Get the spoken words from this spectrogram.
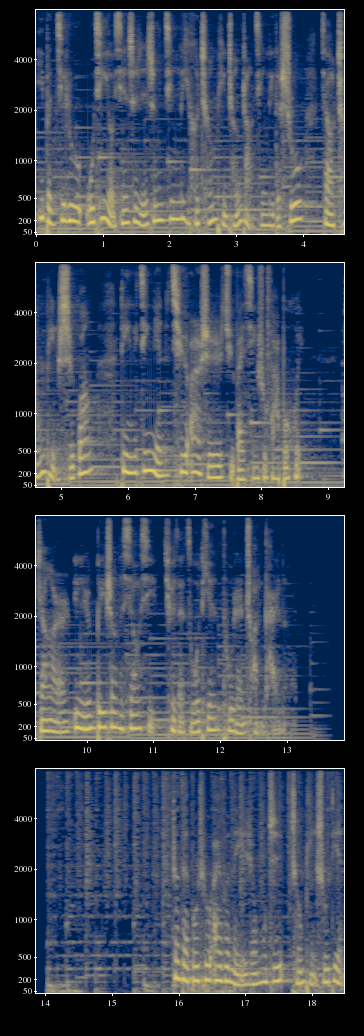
一本记录吴清友先生人生经历和成品成长经历的书叫《成品时光》，定于今年的七月二十日举办新书发布会。然而，令人悲伤的消息却在昨天突然传开了。正在播出《爱问每日人物之成品书店》，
